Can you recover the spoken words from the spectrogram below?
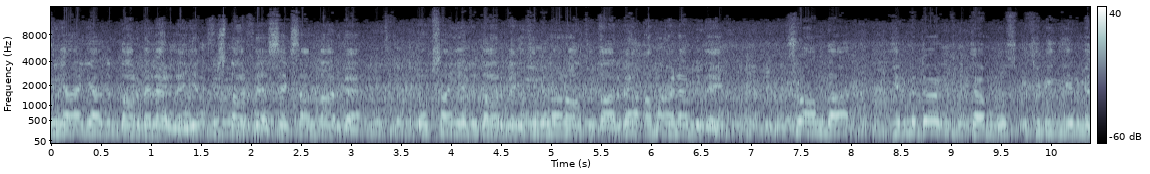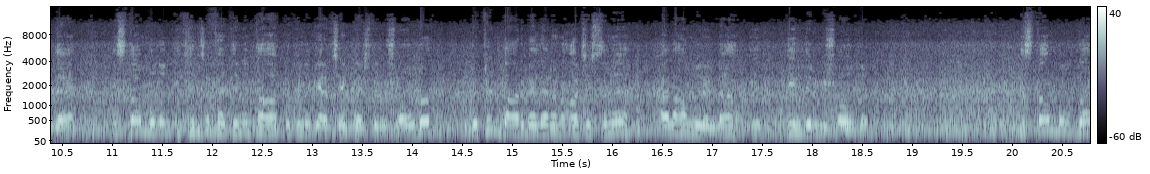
dünyaya geldim darbelerle. 70 darbe, 80 darbe, 97 darbe, 2016 darbe ama önemli değil. Şu anda 24 Temmuz 2020'de İstanbul'un ikinci fethinin tahakkukunu gerçekleştirmiş olduk. Bütün darbelerin acısını elhamdülillah dindirmiş olduk. İstanbul'da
